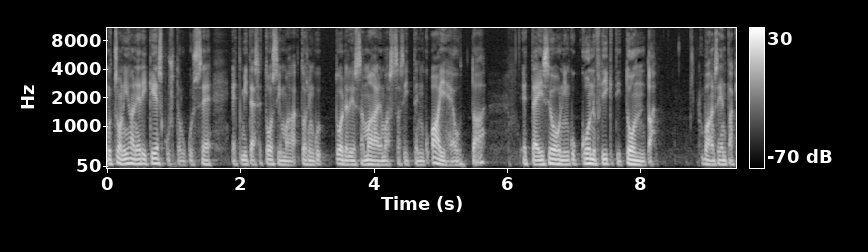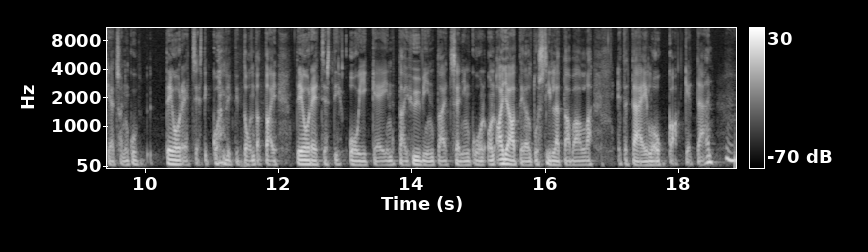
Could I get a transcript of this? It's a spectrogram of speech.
Mutta se on ihan eri keskustelu kuin se, että mitä se tosi, tosi niin kuin todellisessa maailmassa sitten niin kuin aiheuttaa – että ei se ole niin kuin konfliktitonta, vaan sen takia, että se on niin kuin teoreettisesti konfliktitonta tai teoreettisesti oikein tai hyvin tai että se niin kuin on ajateltu sillä tavalla, että tämä ei loukkaa ketään mm.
